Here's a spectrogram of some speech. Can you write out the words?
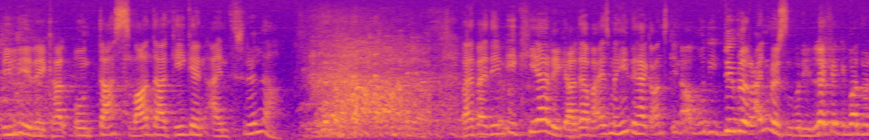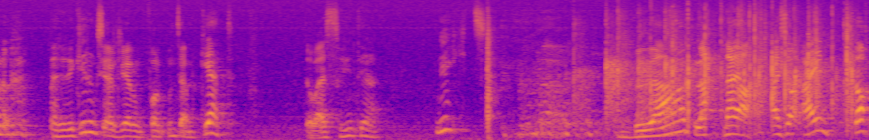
Billigregal. Und das war dagegen ein Thriller. Weil bei dem Ikea-Regal, da weiß man hinterher ganz genau, wo die Dübel rein müssen, wo die Löcher gebaut werden. Bei der Regierungserklärung von unserem Gerd, da weißt du hinterher nichts. Bla bla. Naja, also ein, doch,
